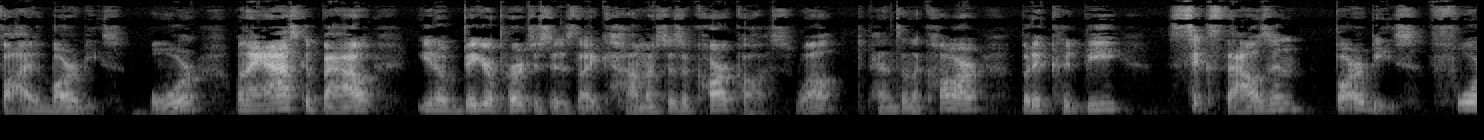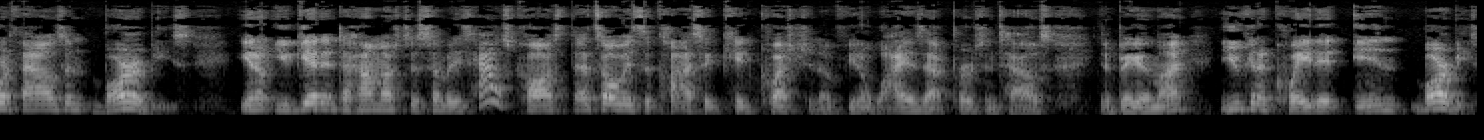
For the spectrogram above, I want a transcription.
five Barbies. Or when I ask about, you know, bigger purchases, like how much does a car cost? Well, depends on the car, but it could be 6,000 Barbies, 4,000 Barbies. You know, you get into how much does somebody's house cost? That's always the classic kid question of, you know, why is that person's house you know, bigger than mine? You can equate it in Barbies.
